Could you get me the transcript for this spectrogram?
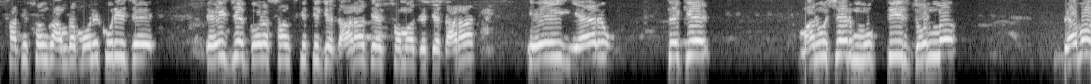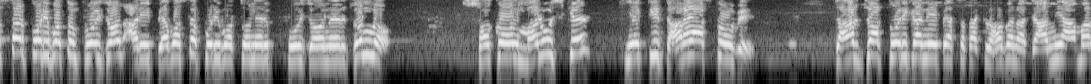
সাথী সঙ্গে আমরা মনে করি যে এই যে গণসাংস্কৃতিক যে ধারা, যে সমাজের যে ধারা, এই এর থেকে মানুষের মুক্তির জন্য ব্যবস্থার পরিবর্তন প্রয়োজন আর এই ব্যবস্থা পরিবর্তনের প্রয়োজনের জন্য সকল মানুষকে একটি ধারায় আসতে হবে। যার যার তরিকা নিয়ে ব্যস্ত থাকলে হবে না। যে আমি আমার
